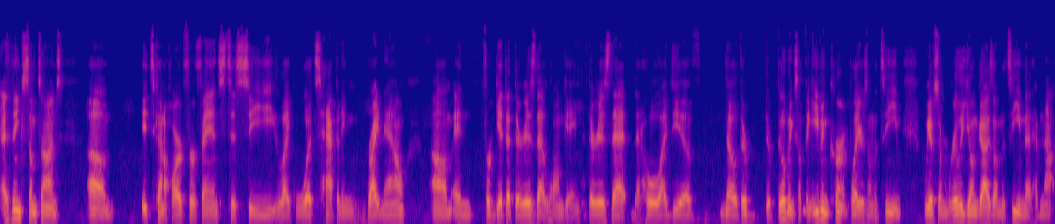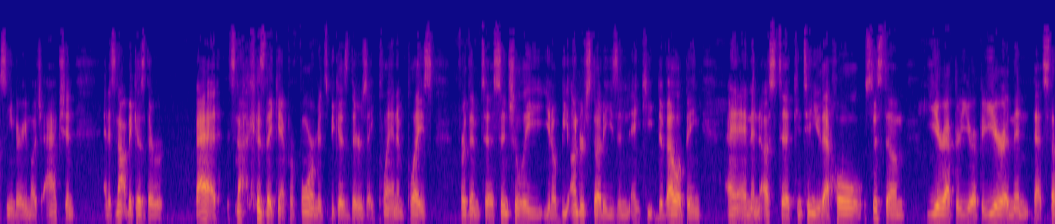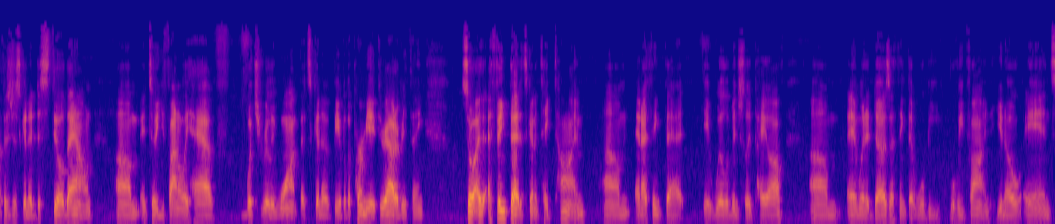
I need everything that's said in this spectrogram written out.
I think sometimes um, it's kind of hard for fans to see like what's happening right now um, and forget that there is that long game. There is that that whole idea of no, they're they're building something. Even current players on the team, we have some really young guys on the team that have not seen very much action, and it's not because they're bad. It's not because they can't perform. It's because there's a plan in place for them to essentially, you know, be understudies and, and keep developing, and, and then us to continue that whole system year after year after year, and then that stuff is just going to distill down um, until you finally have what you really want. That's going to be able to permeate throughout everything. So I, I think that it's going to take time, um, and I think that it will eventually pay off. Um, and when it does, I think that we'll be we'll be fine. You know, and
